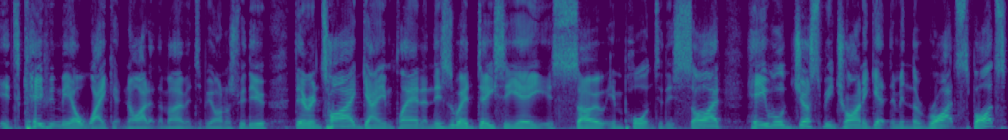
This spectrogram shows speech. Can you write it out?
it's keeping me awake at night at the moment. To be honest with you, their entire game plan, and this is where DCE is so important to this side. He will just be trying to get them in the right spots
